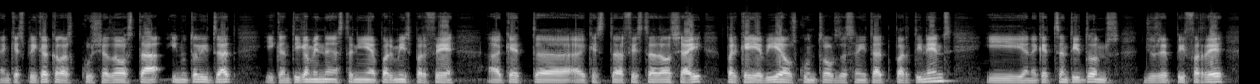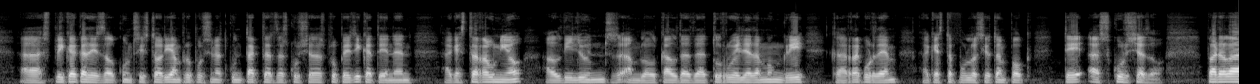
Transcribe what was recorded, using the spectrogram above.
en què explica que l'escorxador està inutilitzat i que antigament es tenia permís per fer aquest, eh, aquesta festa del xai perquè hi havia els controls de sanitat pertinents i en aquest sentit doncs, Josep Piferrer eh, explica que des del consistori han proporcionat contactes d'escorxadors propers i que tenen aquesta reunió el dilluns amb l'alcalde de Torroella de Montgrí, que recordem, aquesta població tampoc té escorxador. Per a la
